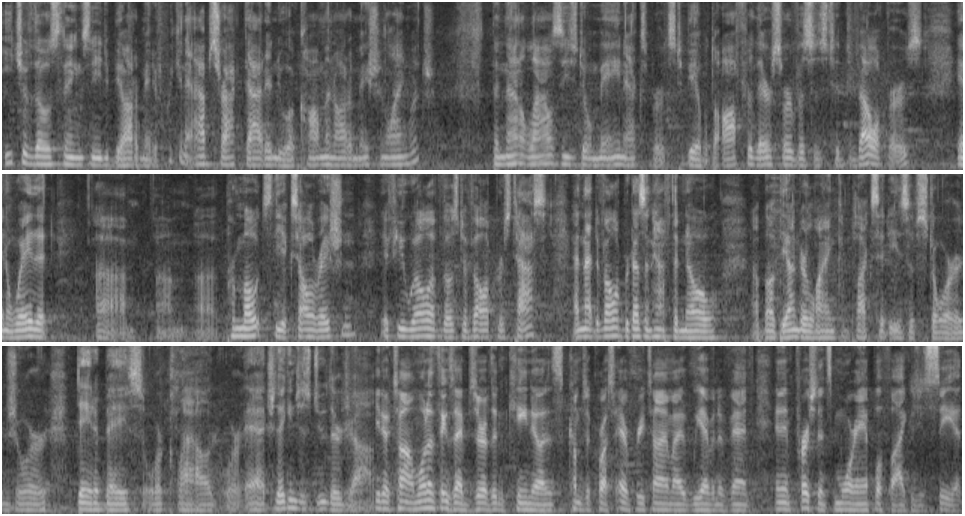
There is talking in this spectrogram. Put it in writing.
each of those things need to be automated. If we can abstract that into a common automation language, then that allows these domain experts to be able to offer their services to developers in a way that um, um, uh, promotes the acceleration, if you will, of those developers' tasks, and that developer doesn't have to know about the underlying complexities of storage or database or cloud or edge. They can just do their job. You know, Tom, one of the things I observed in Keynote, and this comes across every time I, we have an event, and in person it's more amplified because you see it,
